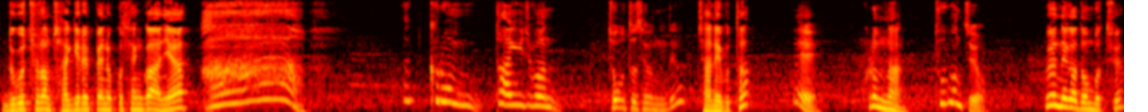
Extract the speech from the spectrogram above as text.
누구처럼 자기를 빼놓고 센 거 아니야? 아! 그럼 다행이지만 저부터 세웠는데요? 자네부터? 예. 그럼 난. 두 번째요. 왜 내가 넘버 투야?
